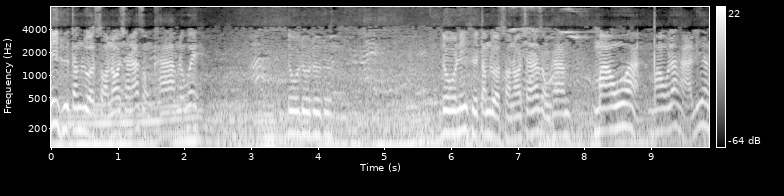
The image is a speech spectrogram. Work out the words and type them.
นี่คือตำรวจสอนอชนะสงครามนะเว้ย ดูดูดูดูดูนี่คือตำรวจสอนอชนะสงคราม เมาอะ เมาแล้วหาเรื่อง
